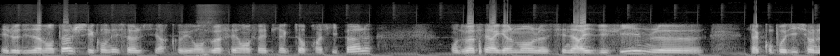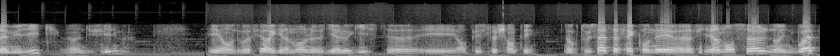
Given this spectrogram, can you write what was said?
et le désavantage c'est qu'on est seul. C'est-à-dire qu'on doit faire en fait l'acteur principal, on doit faire également le scénariste du film, le, la composition de la musique hein, du film, et on doit faire également le dialoguiste et en plus le chanter. Donc tout ça, ça fait qu'on est finalement seul dans une boîte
